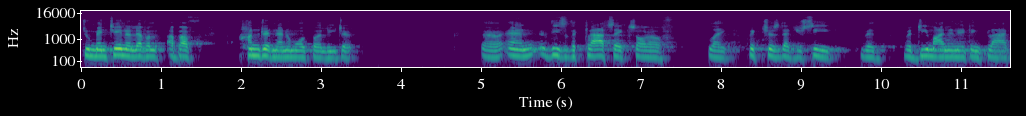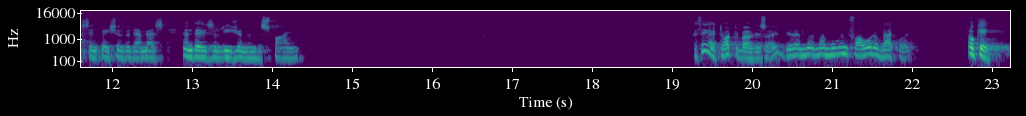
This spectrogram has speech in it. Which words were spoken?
to maintain a level above 100 nanomole per liter. Uh, and these are the classic sort of like pictures that you see with, with demyelinating plaques in patients with MS, and there is a lesion in the spine. I think I talked about this, right? Did I, am I moving forward or backward? Okay,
